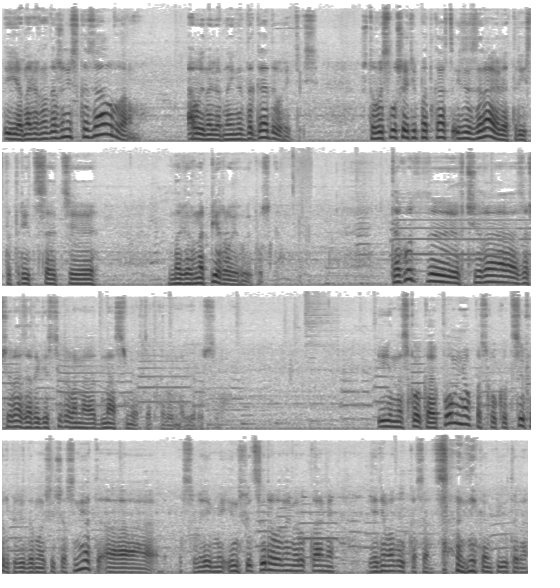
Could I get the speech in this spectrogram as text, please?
И я, наверное, даже не сказал вам, а вы, наверное, и не догадываетесь, что вы слушаете подкаст из Израиля 330, э, наверное, первый выпуск. Так вот, э, вчера, за вчера зарегистрирована одна смерть от коронавируса. И насколько я помню, поскольку цифр передо мной сейчас нет, а своими инфицированными руками я не могу касаться ни компьютера,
